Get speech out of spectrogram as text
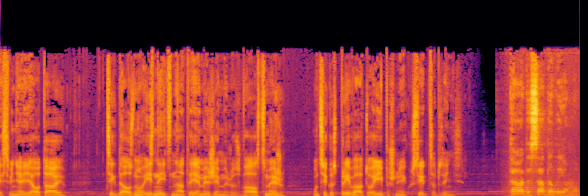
Es viņai jautāju, cik daudz no iznīcinātajiem mežiem ir uz valsts mežu un cik uz privāto īpašnieku sirdsapziņas. Tāda sadalījuma,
